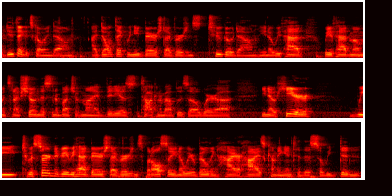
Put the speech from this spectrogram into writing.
do think it's going down. I don't think we need bearish divergence to go down. You know, we've had we've had moments, and I've shown this in a bunch of my videos talking about Bluzelle, where uh, you know here we to a certain degree we had bearish divergence, but also you know we were building higher highs coming into this, so we didn't.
